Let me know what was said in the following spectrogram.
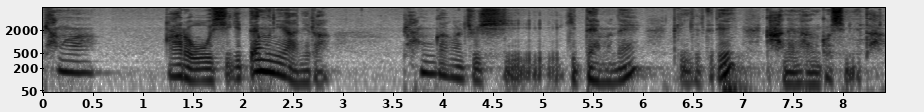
평화하러 오시기 때문이 아니라 평강을 주시기 때문에 그 일들이 가능한 것입니다.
